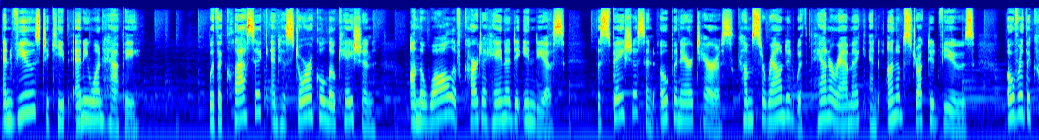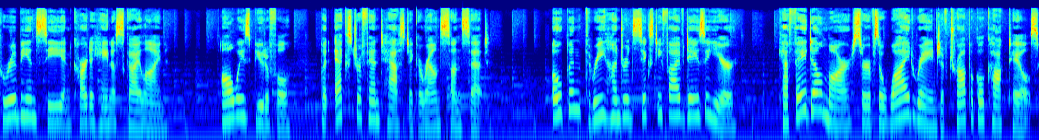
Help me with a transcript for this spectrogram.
and views to keep anyone happy. With a classic and historical location, on the wall of Cartagena de Indias, the spacious and open-air terrace comes surrounded with panoramic and unobstructed views over the Caribbean Sea and Cartagena skyline. Always beautiful, but extra fantastic around sunset. Open 365 days a year, Café Del Mar serves a wide range of tropical cocktails,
